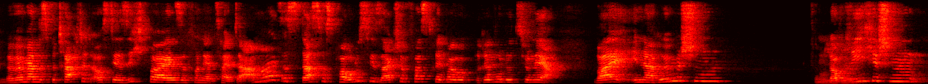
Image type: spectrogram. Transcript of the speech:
Mhm. Weil wenn man das betrachtet aus der Sichtweise von der Zeit damals, ist das, was Paulus hier sagt, schon fast revolutionär. Weil in der römischen und auch griechischen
